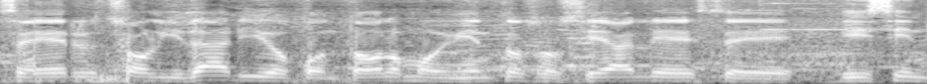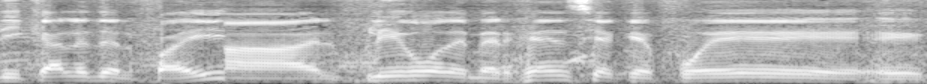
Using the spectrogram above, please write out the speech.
ser solidario con todos los movimientos sociales eh, y sindicales del país. El pliego de emergencia que fue eh,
